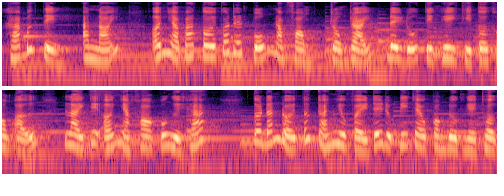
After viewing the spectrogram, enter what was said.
khá bất tiện. Anh nói, ở nhà ba tôi có đến 4 năm phòng, rộng rãi, đầy đủ tiện nghi thì tôi không ở, lại đi ở nhà kho của người khác. Tôi đánh đổi tất cả như vậy để được đi theo con đường nghệ thuật,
